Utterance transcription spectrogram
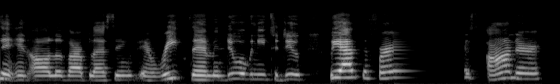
in all of our blessings and reap them and do what we need to do, we have to first honor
